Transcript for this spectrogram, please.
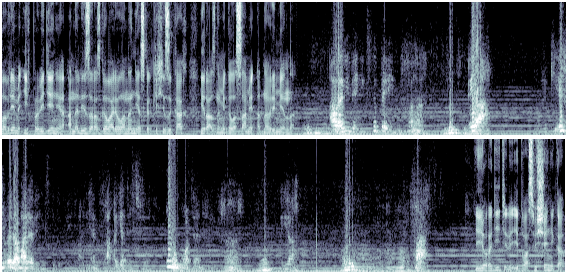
Во время их проведения Анализа разговаривала на нескольких языках и разными голосами одновременно. Ее родители и два священника,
